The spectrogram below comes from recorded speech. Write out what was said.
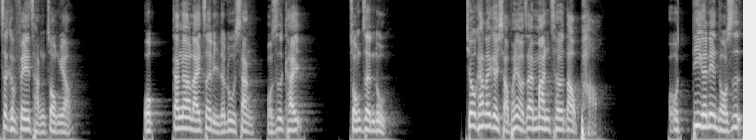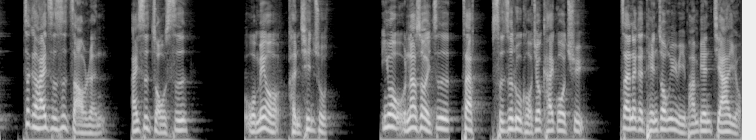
这个非常重要。刚刚来这里的路上，我是开中正路，就看那个小朋友在慢车道跑。我第一个念头是，这个孩子是找人还是走私？我没有很清楚，因为我那时候也是在十字路口就开过去，在那个田中玉米旁边加油，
